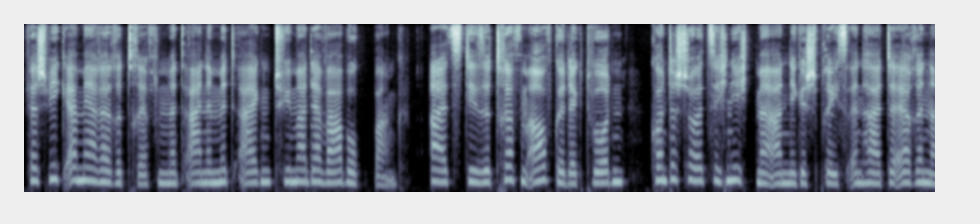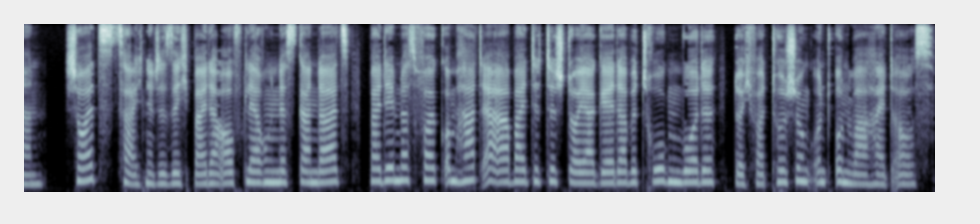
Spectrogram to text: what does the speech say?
verschwieg er mehrere Treffen mit einem Miteigentümer der Warburg Bank. Als diese Treffen aufgedeckt wurden, konnte Scholz sich nicht mehr an die Gesprächsinhalte erinnern. Scholz zeichnete sich bei der Aufklärung des Skandals, bei dem das Volk um hart erarbeitete Steuergelder betrogen wurde, durch Vertuschung und Unwahrheit aus.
